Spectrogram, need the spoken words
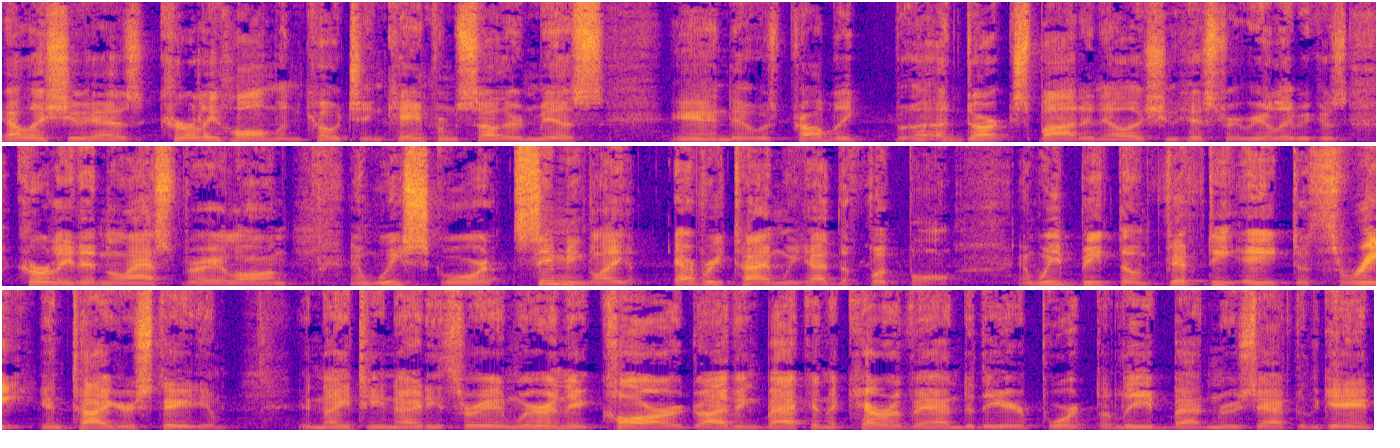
LSU has Curly Hallman coaching, came from Southern Miss, and it was probably a dark spot in LSU history, really, because Curly didn't didn't last very long, and we scored seemingly every time we had the football. And we beat them 58 to 3 in Tiger Stadium in 1993. And we're in the car driving back in the caravan to the airport to leave Baton Rouge after the game.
